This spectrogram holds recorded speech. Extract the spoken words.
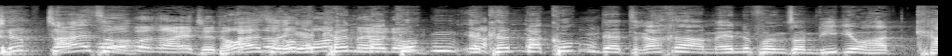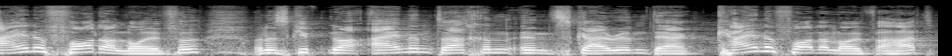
Tipptopp Also, vorbereitet. Hauptsache also ihr könnt mal gucken, ihr könnt mal gucken, der Drache am Ende von unserem Video hat keine Vorderläufe und es gibt nur einen Drachen in Skyrim, der keine Vorderläufe hat,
